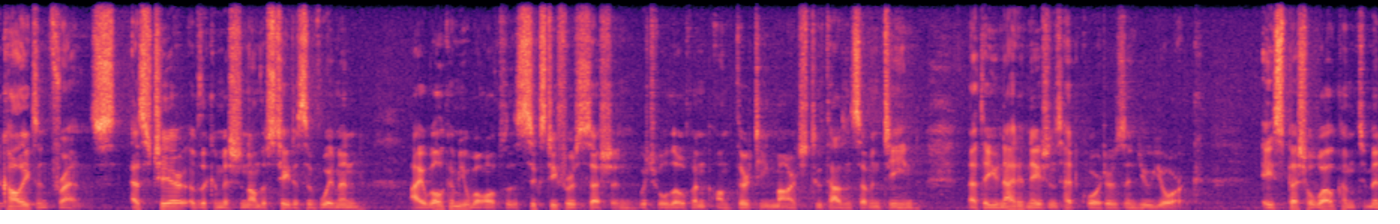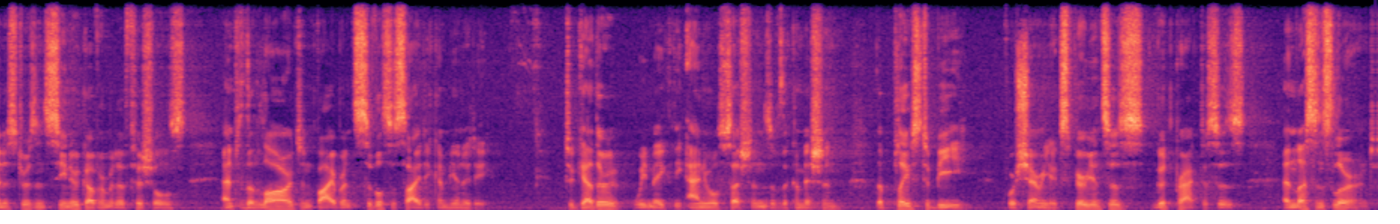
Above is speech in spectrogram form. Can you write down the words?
colleagues and friends, as chair of the Commission on the Status of Women, I welcome you all to the 61st session, which will open on 13 March 2017 at the United Nations headquarters in New York. A special welcome to ministers and senior government officials and to the large and vibrant civil society community. Together, we make the annual sessions of the Commission the place to be for sharing experiences, good practices, and lessons learned.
